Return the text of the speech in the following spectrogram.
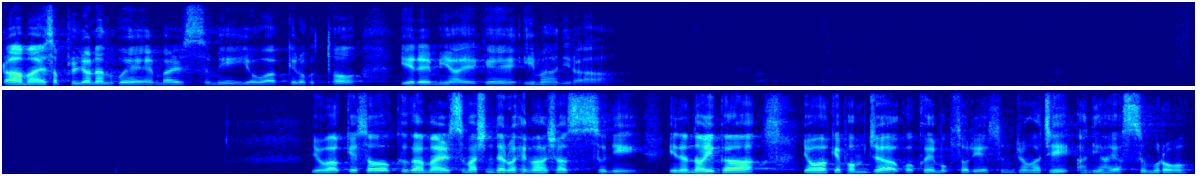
라마에서 풀려난 후에 말씀이 여호와께로부터 예레미야에게 임하니라. 여호와께서 그가 말씀하신 대로 행하셨으니 이는 너희가 여호와께 범죄하고 그의 목소리에 순종하지 아니하였으므로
